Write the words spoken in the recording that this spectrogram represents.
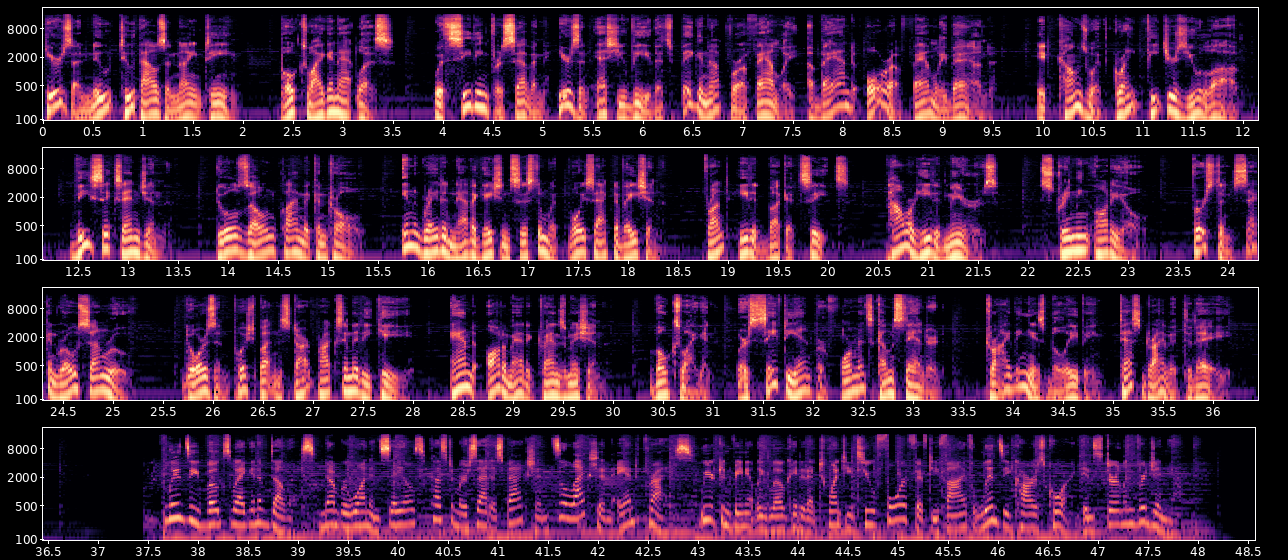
Here's a new 2019 Volkswagen Atlas. With seating for seven, here's an SUV that's big enough for a family, a band, or a family band. It comes with great features you love. V6 engine, dual zone climate control, integrated navigation system with voice activation, front heated bucket seats, power heated mirrors, streaming audio, first and second row sunroof, doors and push button start proximity key, and automatic transmission. Volkswagen, where safety and performance come standard. Driving is believing. Test drive it today. Lindsay Volkswagen of Dulles, number one in sales, customer satisfaction, selection, and price. We are conveniently located at 22455 Lindsay Cars Court in Sterling, Virginia.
